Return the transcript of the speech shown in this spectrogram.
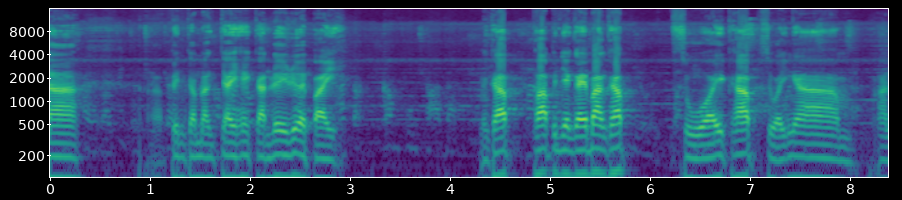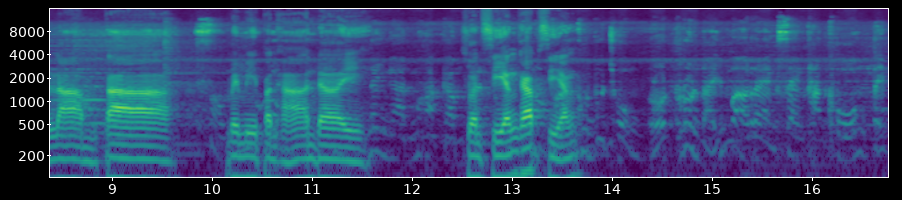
นาเป็นกำลังใจให้กันเรื่อย ๆ ไป นะครับภาพเป็นยังไงบ้างครับ สวยครับสวยงามอารามตา ไม่มีปัญหาอันใด ส่วนเสียงครับเสียงคุณผู้ชมรถรุ่นไหนมาแรงแซงทางโค้งติด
